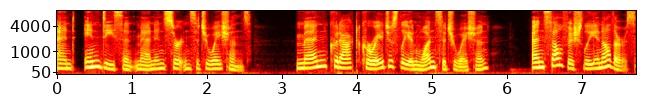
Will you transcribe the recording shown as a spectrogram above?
and indecent men in certain situations. Men could act courageously in one situation and selfishly in others.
